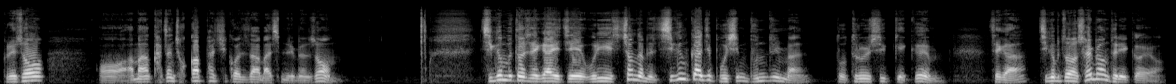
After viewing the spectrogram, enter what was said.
그래서 어 아마 가장 적합하실 거다 말씀드리면서 지금부터 제가 이제 우리 시청자분들 지금까지 보신 분들만 또 들을 수 있게끔 제가 지금부터 설명드릴 거예요.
